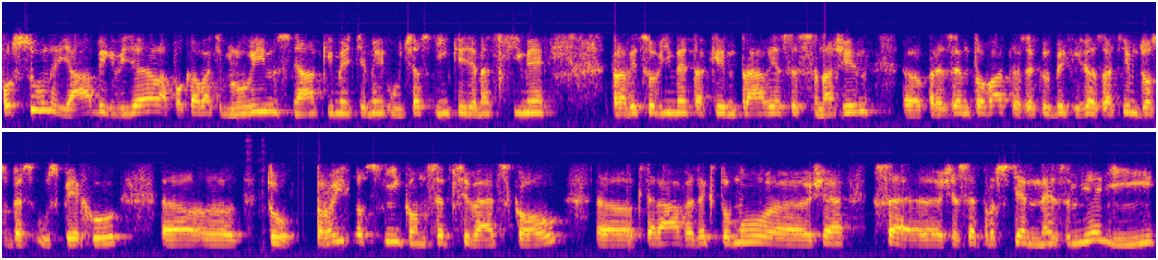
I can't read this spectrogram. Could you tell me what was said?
posun já bych viděl a pokud mluvím s nějakými těmi účastníky německými pravicovými, tak jim právě se snažím prezentovat, řekl bych, že zatím dost bez úspěchu, tu trojitostní koncepci védskou, která vede k tomu, že se, že se prostě nezmění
